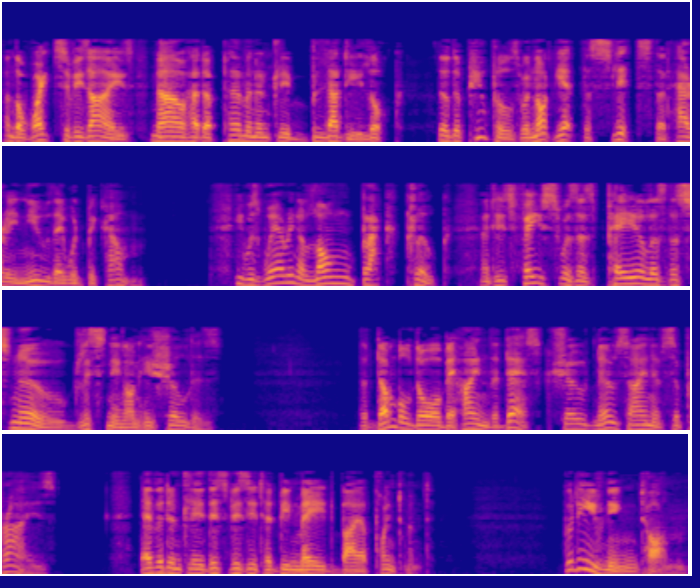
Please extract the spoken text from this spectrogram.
and the whites of his eyes now had a permanently bloody look, though the pupils were not yet the slits that Harry knew they would become. He was wearing a long black cloak, and his face was as pale as the snow glistening on his shoulders. The Dumbledore behind the desk showed no sign of surprise. Evidently this visit had been made by appointment. "Good evening, Tom,"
